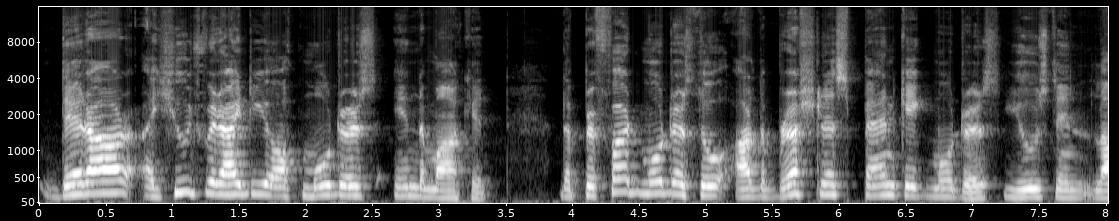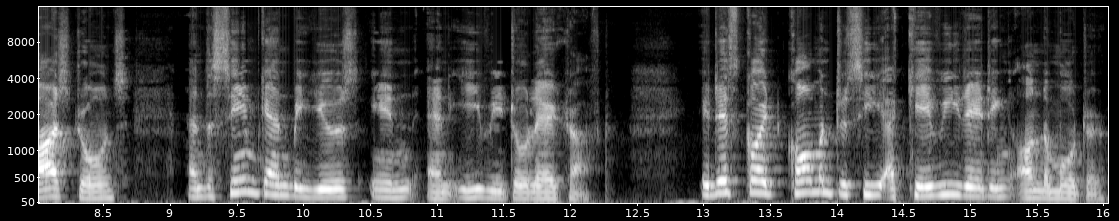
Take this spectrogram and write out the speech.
There are a huge variety of motors in the market. The preferred motors though are the brushless pancake motors used in large drones and the same can be used in an eVTOL aircraft. It is quite common to see a kV rating on the motor.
